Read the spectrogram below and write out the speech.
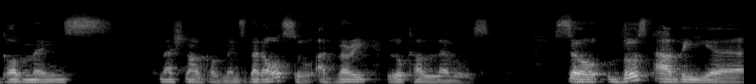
governments, national governments, but also at very local levels. So those are the uh,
